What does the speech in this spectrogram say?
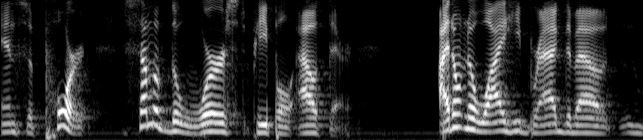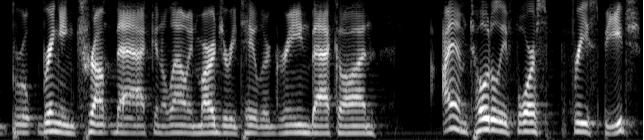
and support some of the worst people out there. I don't know why he bragged about bringing Trump back and allowing Marjorie Taylor Greene back on. I am totally for free speech,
